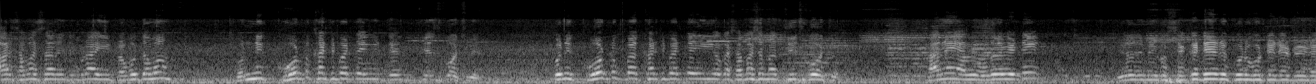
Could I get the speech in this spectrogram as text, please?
ఆరు సంవత్సరాల నుంచి కూడా ఈ ప్రభుత్వము కొన్ని కోట్లు ఖర్చు పెడితే ఇవి తెలుసుకోవచ్చు మీరు. కొన్ని కోట్లు ఖర్చు పెడితే ఈ యొక్క సమస్య మనం తీర్చుకోవచ్చు. కానీ అవి వదిలిపెట్టి ఈరోజు మీకు సెక్రటరీ కూడగొట్టేటటువంటి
